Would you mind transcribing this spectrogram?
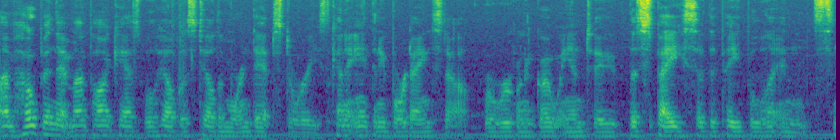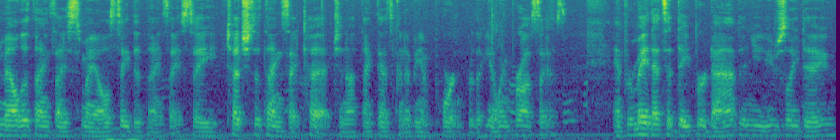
I'm hoping that my podcast will help us tell the more in depth stories, kind of Anthony Bourdain style, where we're going to go into the space of the people and smell the things they smell, see the things they see, touch the things they touch. And I think that's going to be important for the healing process. And for me, that's a deeper dive than you usually do.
